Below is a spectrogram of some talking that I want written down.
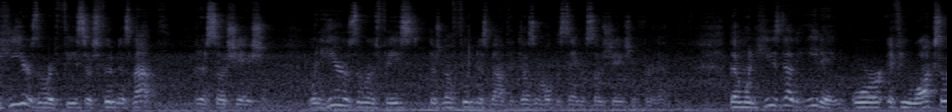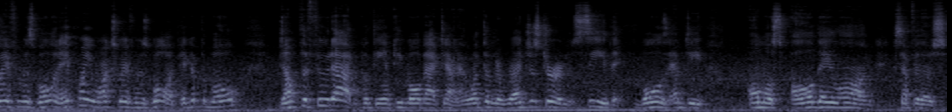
he hears the word feast, there's food in his mouth, an association. When he hears the word feast, there's no food in his mouth. It doesn't hold the same association for him. Then when he's done eating, or if he walks away from his bowl, at any point he walks away from his bowl, I pick up the bowl, dump the food out, and put the empty bowl back down. I want them to register and see that the bowl is empty almost all day long, except for those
